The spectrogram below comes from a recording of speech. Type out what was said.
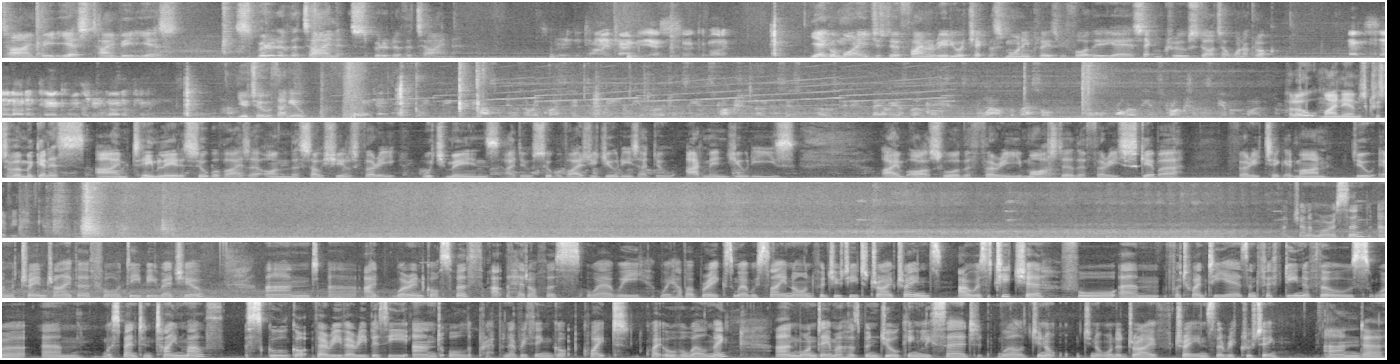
Tyne VTS, Tyne VTS. Spirit of the Tyne, Spirit of the Tyne. Spirit of the time, Tyne VTS. Uh, good morning. Yeah, good morning. Just a final radio check this morning, please, before the uh, second crew starts at one o'clock. That's uh, loud and clear, coming through loud and clear. You too, thank you. Passengers are requested to read the emergency instruction notices posted in various locations throughout the vessel, or follow the instructions given by the crew. Hello, my name's Christopher McGuinness. I'm team leader supervisor on the South Shields Ferry, which means I do supervisory duties, I do admin duties. I'm also the ferry master, the ferry skipper, ferry ticket man, do everything. Janet Morrison. I'm a train driver for DB Regio, and uh, I, we're in Gosforth at the head office where we, we have our breaks and where we sign on for duty to drive trains. I was a teacher for um, for 20 years, and 15 of those were um, were spent in Tynemouth. School got very very busy, and all the prep and everything got quite quite overwhelming. And one day, my husband jokingly said, "Well, do you not do you not want to drive trains? They're recruiting." And uh,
